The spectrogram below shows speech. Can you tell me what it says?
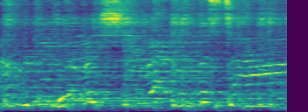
around. Every she at this time.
